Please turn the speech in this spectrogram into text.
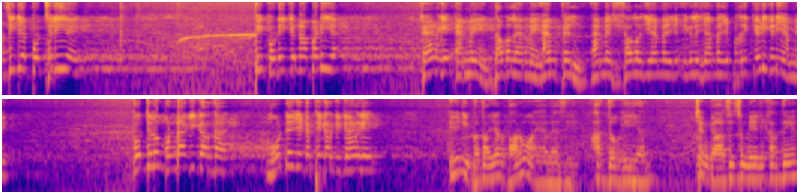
ਅਸੀਂ ਜੇ ਪੁੱਛ ਲਈਏ ਵੀ ਕੁੜੀ ਕਿੰਨਾ ਪੜ੍ਹੀ ਹੈ, ਕਹਿਣਗੇ MA double MA MPhil MA sociology MA English MA ਜੀ ਪਤਾ ਨਹੀਂ ਕਿਹੜੀ ਕਿਹੜੀ ਐਮਏ ਪੁੱਛ ਲਓ ਮੁੰਡਾ ਕੀ ਕਰਦਾ ਹੈ, ਮੋਢੇ ਜੇ ਇਕੱਠੇ ਕਰਕੇ ਕਹਿਣਗੇ, ਇਹ ਨਹੀਂ ਪਤਾ ਯਾਰ ਬਾਹਰੋਂ ਆਇਆ ਵੈਸੇ, ਹੱਦ ਹੋ ਗਈ ਯਾਰ, ਚੰਗਾ ਅਸੀਂ ਸਮੇਲ ਕਰਦੇ ਆ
